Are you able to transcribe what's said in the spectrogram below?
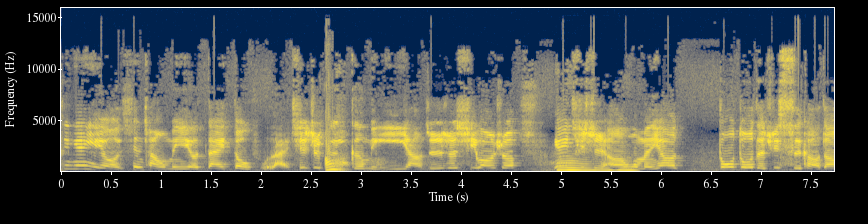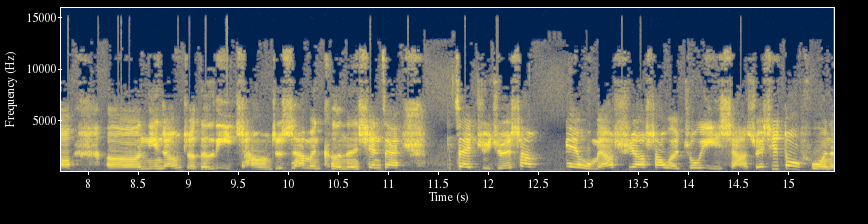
今天也有现场，我们也有带豆腐来，其实就跟歌名一样，哦、就是说希望说，因为其实呃，我们要。多多的去思考到，呃，年长者的立场，就是他们可能现在在咀嚼上面，我们要需要稍微注意一下。所以其实豆腐呢，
